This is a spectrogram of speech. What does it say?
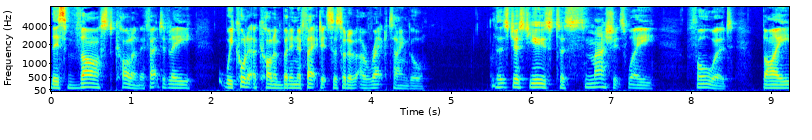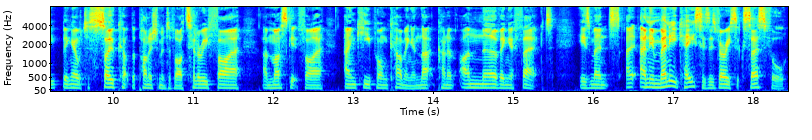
this vast column. Effectively, we call it a column, but in effect, it's a sort of a rectangle that's just used to smash its way forward by being able to soak up the punishment of artillery fire and musket fire and keep on coming. And that kind of unnerving effect is meant, and in many cases, is very successful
